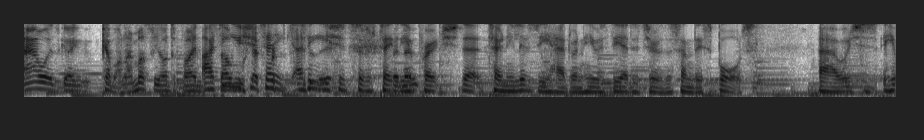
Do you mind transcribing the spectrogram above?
hours going, "Come on, I must be able to find I some." think you should take. I think you should sort of take But the no. approach that Tony Livesey had when he was the editor of the Sunday Sport, uh, which is he,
